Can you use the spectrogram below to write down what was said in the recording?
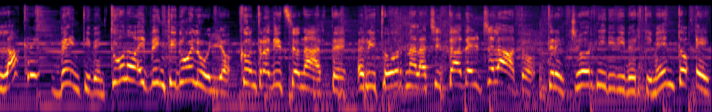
Locri 20, 21 e 22 luglio. Con Tradizionarte ritorna la città del gelato. Tre giorni di divertimento e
